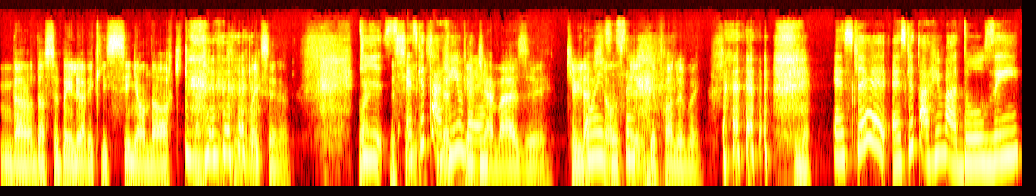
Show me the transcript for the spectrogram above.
dans, dans ce bain-là avec les signes en or qui crachent. c'est vraiment excellent. Est-ce que notre t'arrives, gars euh, Jamaz euh, qui a eu la Oui, chance de, de prendre le bain. Est-ce que est-ce que tu arrives à doser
